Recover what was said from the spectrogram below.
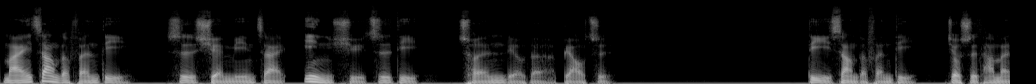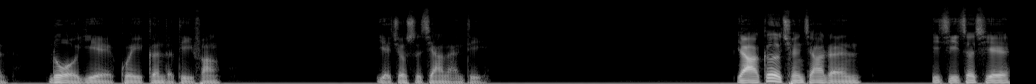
埋葬的坟地。是选民在应许之地存留的标志。地上的坟地就是他们落叶归根的地方，也就是迦南地。雅各全家人以及这些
